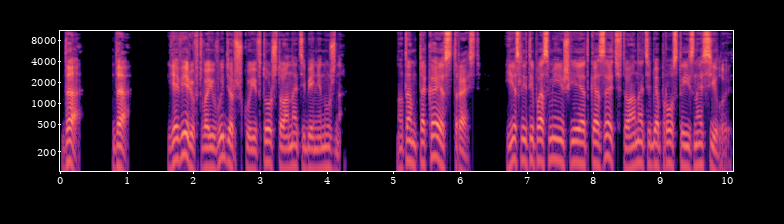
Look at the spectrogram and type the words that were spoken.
Да, да, я верю в твою выдержку и в то, что она тебе не нужна. Но там такая страсть. Если ты посмеешь ей отказать, то она тебя просто изнасилует.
